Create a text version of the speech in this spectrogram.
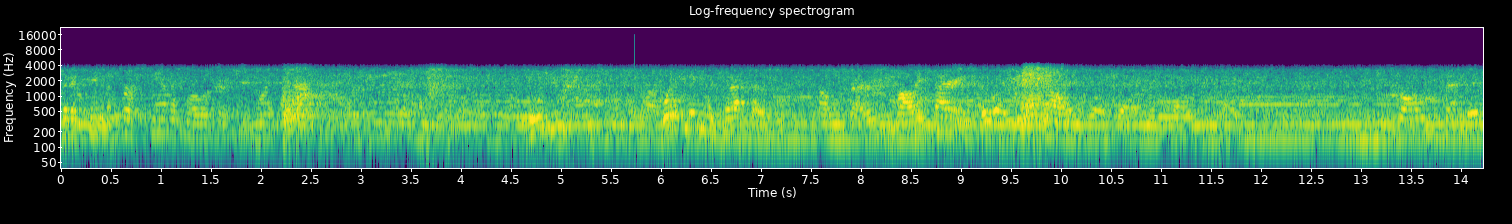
But it came the first Santa Claus that she went to. What do you think the cat does? Polystyrene? Polystyrene. The way you know. All intended,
